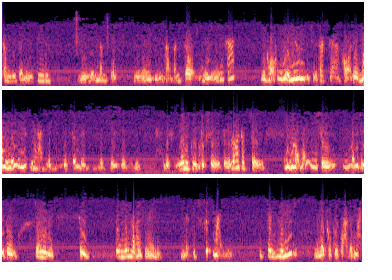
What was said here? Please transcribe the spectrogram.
trong cái trận kim như những năm phút như là những phạm văn tội hay những cái khác. Thì họ không hề những cái sự thật cả. Họ đều mong muốn cái nước nhà được được được được được được, được, được, được nhân quyền thực sự tự lo thực sự. Nhưng họ vẫn đi xử vẫn chịu tù. Cho nên là cái tôi muốn nói cái này là cái sức mạnh cái chân lý nó thuộc cái quả đất mạnh.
